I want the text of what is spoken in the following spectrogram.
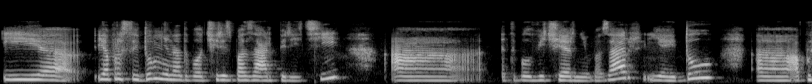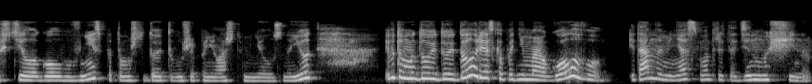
И э, я просто иду, мне надо было через базар перейти. а, это был вечерний базар. Я иду, а, опустила голову вниз, потому что до этого уже поняла, что меня узнают. И потом иду, иду, иду, резко поднимаю голову, и там на меня смотрит один мужчина.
